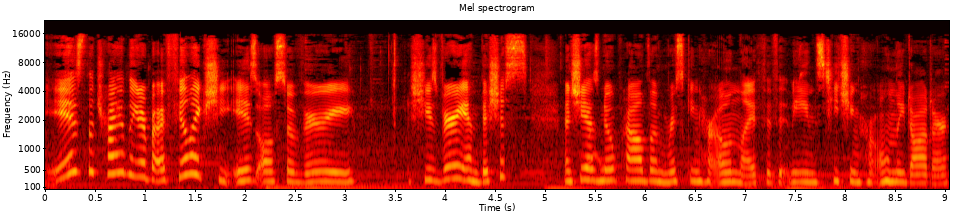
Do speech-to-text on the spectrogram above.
is the tribe leader, but I feel like she is also very... She's very ambitious and she has no problem risking her own life if it means teaching her only daughter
